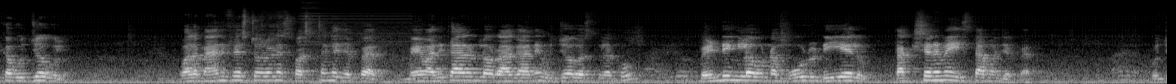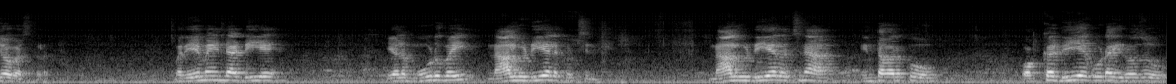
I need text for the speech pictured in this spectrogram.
ఇక ఉద్యోగులు. వాళ్ళ మేనిఫెస్టోలోనే స్పష్టంగా చెప్పారు. మేము అధికారంలో రాగానే ఉద్యోగస్తులకు పెండింగ్లో ఉన్న మూడు డిఏలు తక్షణమే ఇస్తామని చెప్పారు. ఉద్యోగస్తులకు. మరి ఏమైంది ఆ డిఏ? ఇవాళ మూడు బై నాలుగు డిఏలకు వచ్చింది. నాలుగు డిఏలు వచ్చినా ఇంతవరకు ఒక్క డిఏ కూడా ఈరోజు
